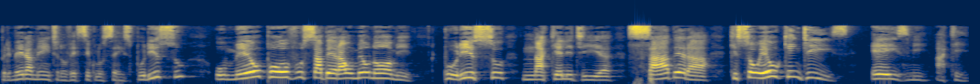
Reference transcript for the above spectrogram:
primeiramente no versículo 6. Por isso o meu povo saberá o meu nome. Por isso, naquele dia, saberá que sou eu quem diz: Eis-me aqui.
